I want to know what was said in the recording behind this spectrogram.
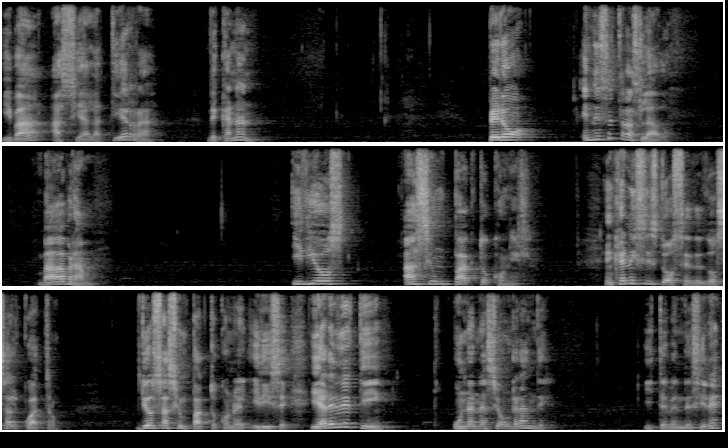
y va hacia la tierra de Canaán. Pero en ese traslado va Abraham y Dios hace un pacto con él. En Génesis 12, de 2 al 4, Dios hace un pacto con él y dice, y haré de ti una nación grande, y te bendeciré,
